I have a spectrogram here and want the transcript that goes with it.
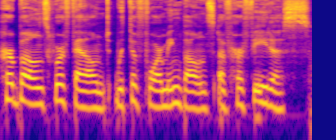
Her bones were found with the forming bones of her fetus.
